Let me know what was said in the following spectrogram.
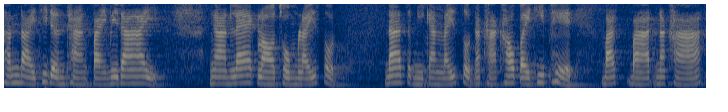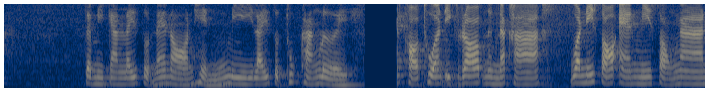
ท่านใดที่เดินทางไปไม่ได้ งานแรกรอชมไลฟ์สด น่าจะมีการไลฟ์สดนะคะ เข้าไปที่เพจบัสบาร์นะคะ จะมีการไลฟ์สดแน่นอนเห็นมีไลฟ์สดทุกครั้งเลย ขอทวนอีกรอบหนึ่งนะคะ วันนี้ซอแอนมี 2 งาน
